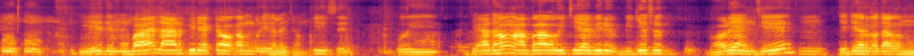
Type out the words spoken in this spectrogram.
কো কো। ইয়ে মোবাইল আর ফির একটা অকাম করে ফেলেছ কি সে? ওই যা ধাও আবা ওই টিয়া ফির বিকেশ ভরে আনছে যেটার কথা কনু।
